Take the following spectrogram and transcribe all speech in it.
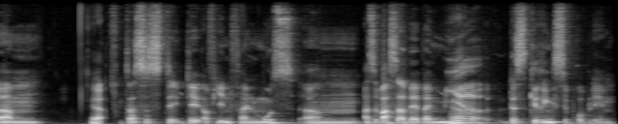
Ähm, Ja. Das ist auf jeden Fall ein Muss. Ähm, also Wasser wäre bei mir Ja. das geringste Problem.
